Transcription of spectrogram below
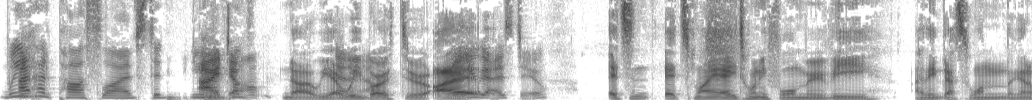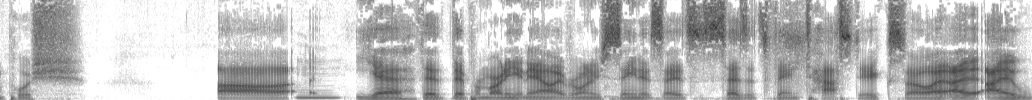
We I- had past lives. Did you? I don't. No, yeah, No, we no. both do. I you guys do. it's an it's my A24 movie. I think that's the one they're going to push. Uh yeah, they're they're promoting it now. Everyone who's seen it say it's, says it's fantastic. So I, I I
